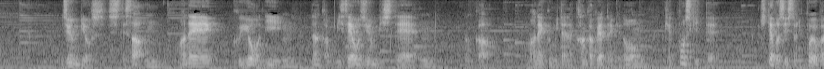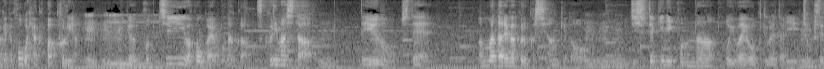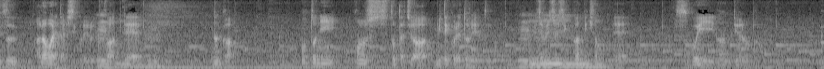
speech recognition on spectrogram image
準備をししてさうん。招くようにう、ん。なんか店を準備してうん。なんか招くみたいな感覚やったんやけど、うん。結婚式って来てほしい人に声をかけてほぼ100%来るやん、けどこっちは今回はもうなんか作りましたっていうのをしてあんま誰が来るか知らんけど、自主的にこんなお祝いを送ってくれたり、うん。直接現れたりしてくれるとかあって、なんか本当にこの人たちは見てくれとるんやっていうめちゃめちゃ実感できたもんですごいなんていうのかな。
